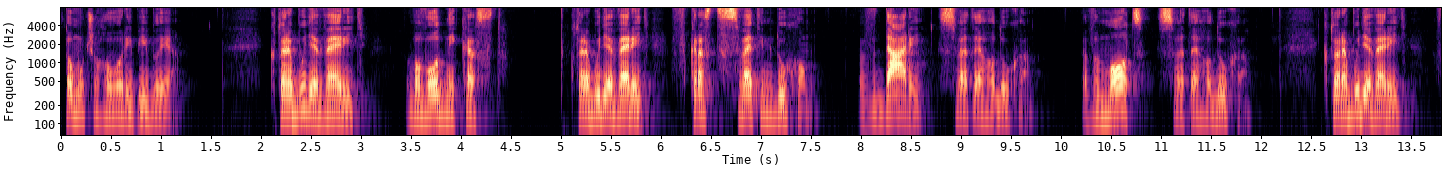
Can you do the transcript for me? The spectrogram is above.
tomu, čo hovorí Biblia, ktoré bude veriť vo vodný krst, ktoré bude veriť v krst Svetým duchom, v dary Svetého ducha, v moc Svetého ducha, ktoré bude veriť v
